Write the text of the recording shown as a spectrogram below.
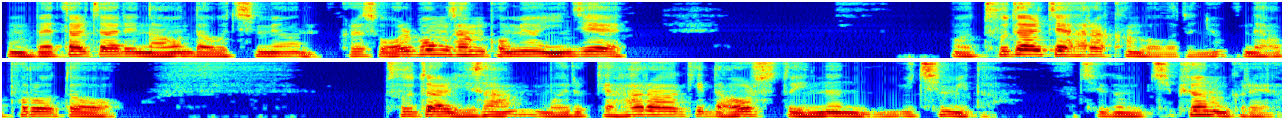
몇 달짜리 나온다고 치면 그래서 월봉상 보면 이제 어, 두 달째 하락한 거거든요. 근데 앞으로 도두달 이상 뭐 이렇게 하락이 나올 수도 있는 위치입니다. 지금 지표는 그래요.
